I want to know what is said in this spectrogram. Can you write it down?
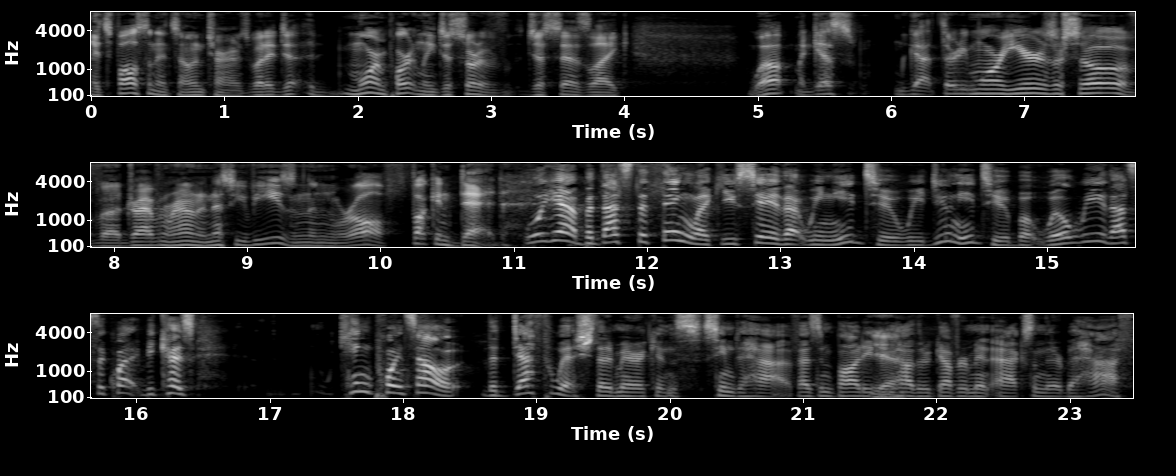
it's false in its own terms, but it more importantly just sort of just says like, well, I guess we got 30 more years or so of uh, driving around in SUVs and then we're all fucking dead. Well, yeah, but that's the thing. Like you say that we need to, we do need to, but will we? That's the question. Because King points out the death wish that Americans seem to have as embodied yeah. in how their government acts on their behalf.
